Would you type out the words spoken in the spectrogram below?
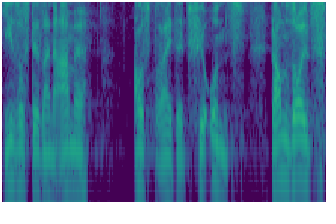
Jesus, der seine Arme ausbreitet für uns. Darum soll es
